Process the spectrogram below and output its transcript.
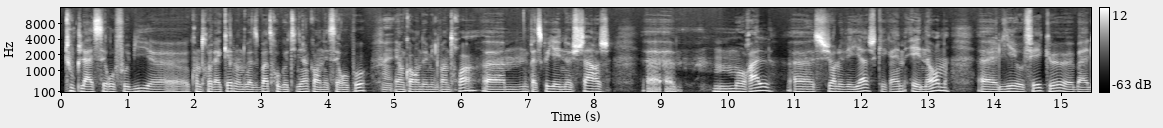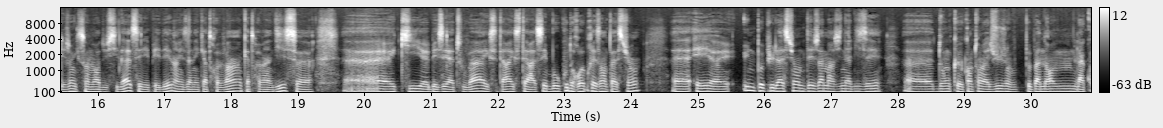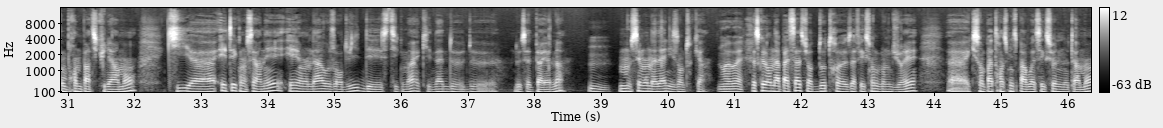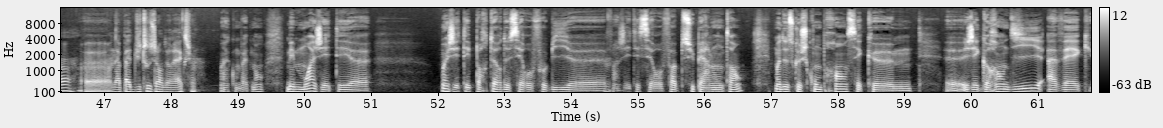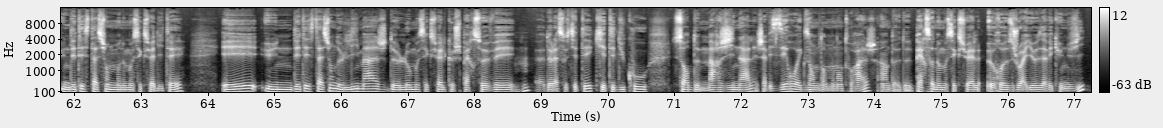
toute la sérophobie euh, contre laquelle on doit se battre au quotidien quand on est séropo, et encore en 2023, euh, parce qu'il y a une charge euh, sur le VIH qui est quand même énorme, liée au fait que bah, les gens qui sont morts du sida, c'est les PD dans les années 80, 90, qui baisaient à tout va, etc. etc. C'est beaucoup de représentations euh, et euh, une population déjà marginalisée, euh, donc quand on la juge, on ne peut pas la comprendre particulièrement, qui était concernée et on a aujourd'hui des stigmas qui datent de, cette période-là. Hmm. C'est mon analyse en tout cas. Ouais, ouais. Parce qu'on n'a pas ça sur d'autres affections de longue durée euh, qui sont pas transmises par voie sexuelle notamment. on n'a pas du tout ce genre de réaction. Ouais, complètement. Mais moi, j'ai été moi, j'ai été porteur de sérophobie. Euh, enfin, j'ai été sérophobe super longtemps. Moi, de ce que je comprends, c'est que euh, j'ai grandi avec une détestation de mon homosexualité et une détestation de l'image de l'homosexuel que je percevais mhm. euh, de la société, qui était du coup une sorte de marginal. J'avais zéro exemple dans mon entourage hein, de, de personnes homosexuelles heureuses, joyeuses, avec une vie.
